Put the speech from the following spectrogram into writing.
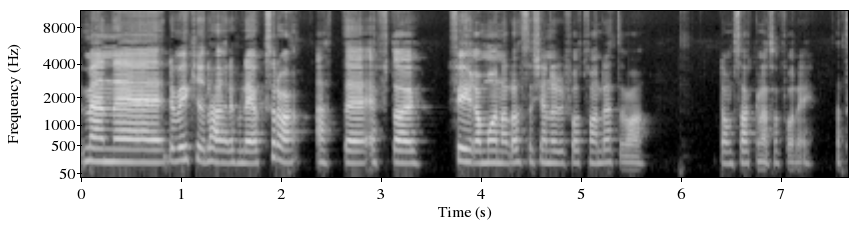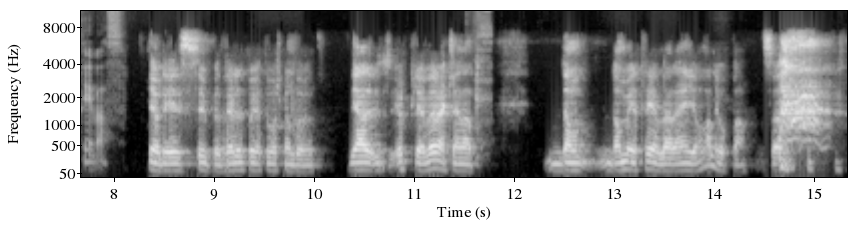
Men eh, det var ju kul att höra det från dig också då. Att eh, efter fyra månader så känner du fortfarande att det var de sakerna som får dig att trivas. Ja, det är supertrevligt på Göteborgskontoret. Jag upplever verkligen att de, de är trevligare än jag allihopa. Så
